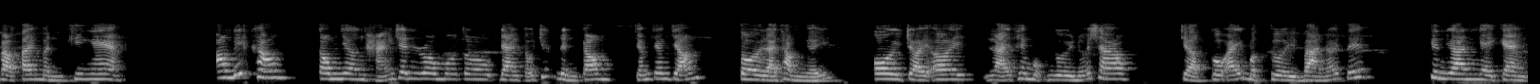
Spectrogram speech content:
vào tay mình khi nghe. Ông biết không? Công nhân hãng General Motors đang tổ chức đình công. Chấm chấm chấm. Tôi lại thầm nghĩ, ôi trời ơi, lại thêm một người nữa sao? Chợt cô ấy bật cười và nói tiếp, kinh doanh ngày càng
